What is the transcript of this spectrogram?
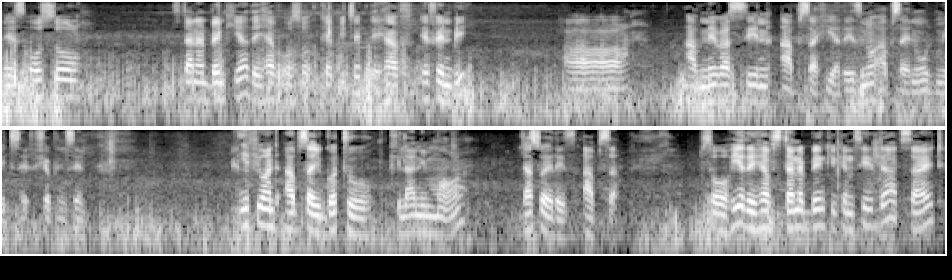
there's also standard bank here. They have also capitec. They have fnb uh, i've never seen absa here. There's no absa in woodmead shopping center if you want absa you go to Killarney Mall. That's where there's absa. So here they have standard bank. You can see that side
